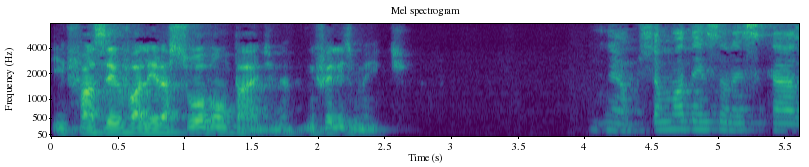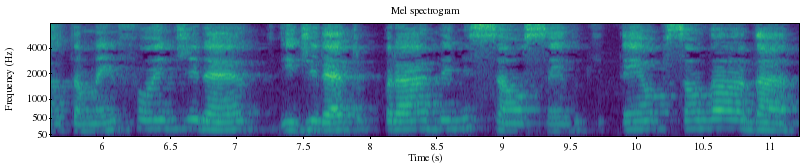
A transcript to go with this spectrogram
e fazer valer a sua vontade, né? Infelizmente. É, o que chamou a atenção nesse caso também foi direto, ir direto para a demissão, sendo que tem a opção da, da,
